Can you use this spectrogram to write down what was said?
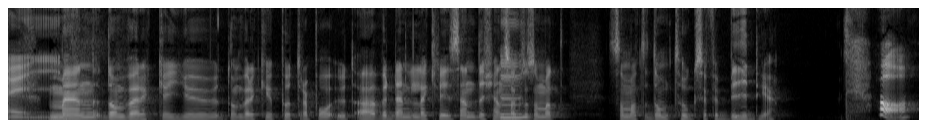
Nej. Men de verkar, ju, de verkar ju puttra på utöver den lilla krisen. Det känns Mm. också som att, som att de tog sig förbi det. Ja,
